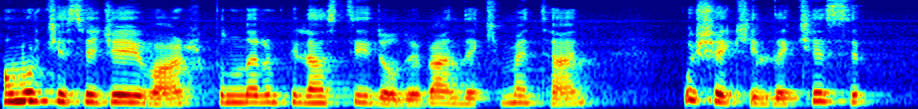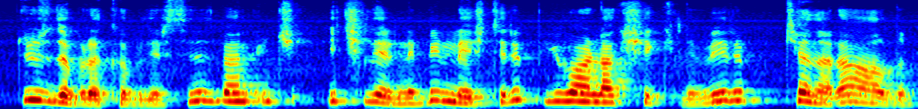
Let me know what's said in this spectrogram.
hamur keseceği var. Bunların plastiği de oluyor. Bendeki metal. Bu şekilde kesip düz de bırakabilirsiniz. Ben iç, içlerini birleştirip yuvarlak şekli verip kenara aldım.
